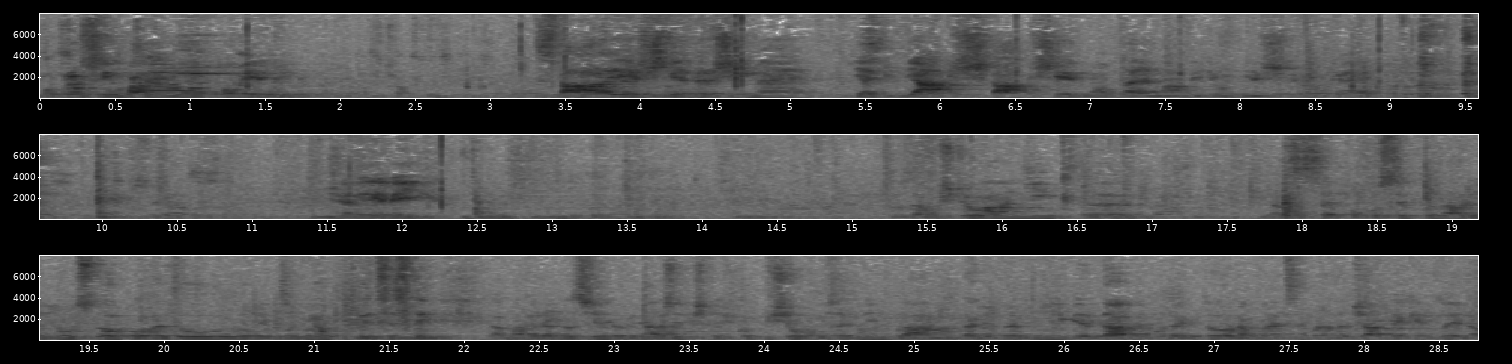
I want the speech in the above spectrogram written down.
Poprosím panel o odpovědi. Stále ještě držíme jakž takž jedno téma, byť hodně široké. Inženýry. To zahušťování, eh, Já se pokusím to nahlídnout z toho pohledu obchodního publicisty. Já mám radost, že novináři, když teď píšou o územním plánu, tak první věta, nebo tak to nakonec nebo na začátek je to jedno,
